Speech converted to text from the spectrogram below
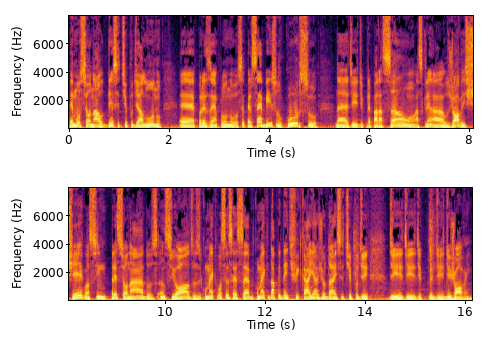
emocional desse tipo de aluno? É, por exemplo, no, você percebe isso no curso? Né, de, de, preparação, as crianças, ah, os jovens chegam assim pressionados, ansiosos, e como é que vocês recebem, como é que dá para identificar e ajudar esse tipo de, de, de, de, de, de jovem?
